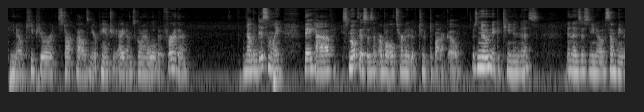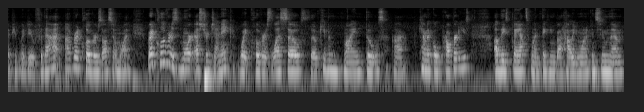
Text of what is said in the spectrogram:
you know, keep your stockpiles and your pantry items going a little bit further. Now, medicinally, they have smoke this as an herbal alternative to tobacco. There's no nicotine in this, and this is you know something that people would do for that. Uh, red clover is also one. Red clover is more estrogenic. White clover is less so. So keep in mind those uh, chemical properties of these plants when thinking about how you want to consume them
